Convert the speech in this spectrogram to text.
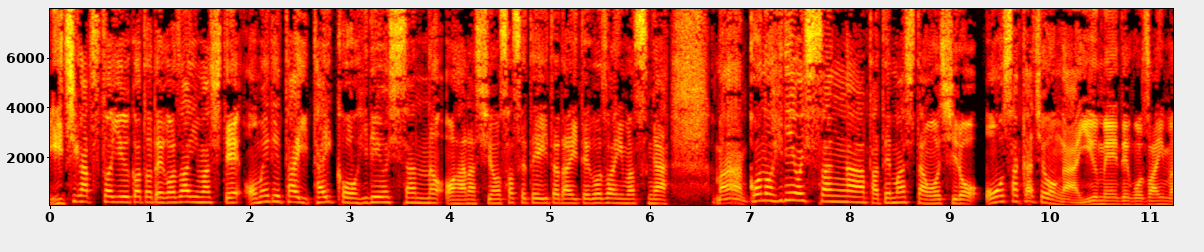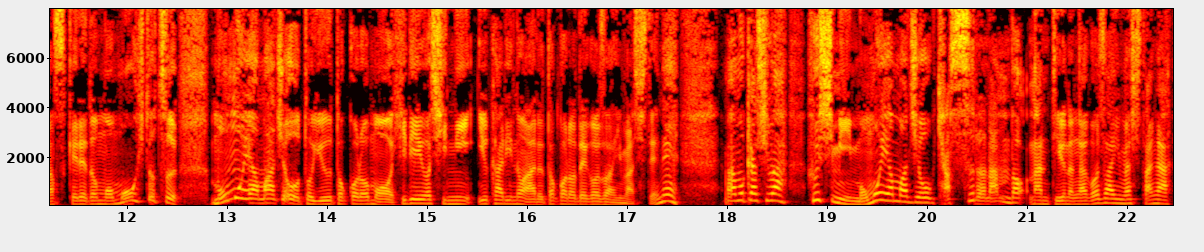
1月ということでございまして、おめでたい太閤秀吉さんのお話をさせていただいてございますが、まあ、この秀吉さんが建てましたお城、大阪城が有名でございますけれども、もう一つ、桃山城というところも秀吉にゆかりのあるところでございましてね。まあ、昔は、伏見桃山城キャッスルランドなんていうのがございましたが、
